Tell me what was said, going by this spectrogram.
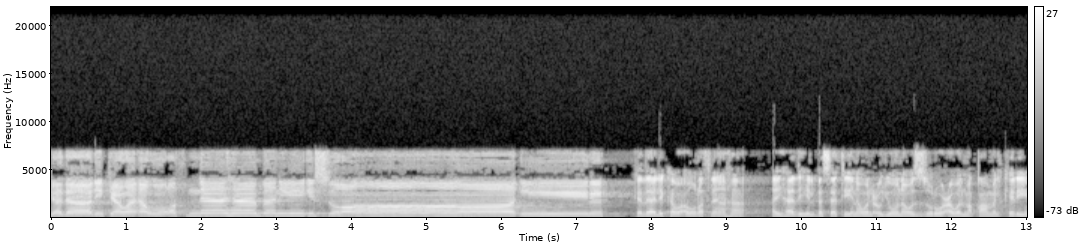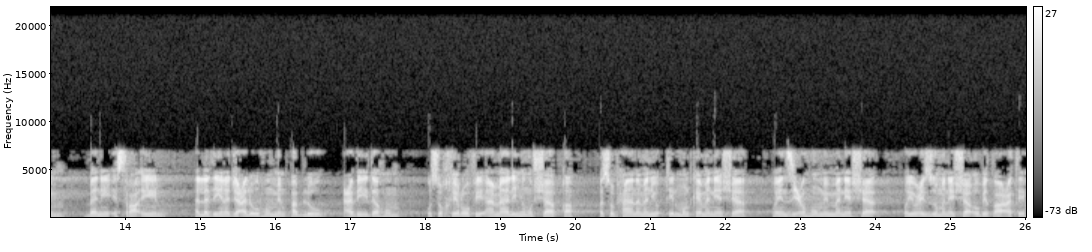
كذلك وأورثناها بني إسرائيل. كذلك وأورثناها أي هذه البساتين والعيون والزروع والمقام الكريم بني إسرائيل الذين جعلوهم من قبل عبيدهم. وسخروا في أعمالهم الشاقة. فسبحان من يؤتي الملك من يشاء وينزعه ممن يشاء ويعز من يشاء بطاعته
